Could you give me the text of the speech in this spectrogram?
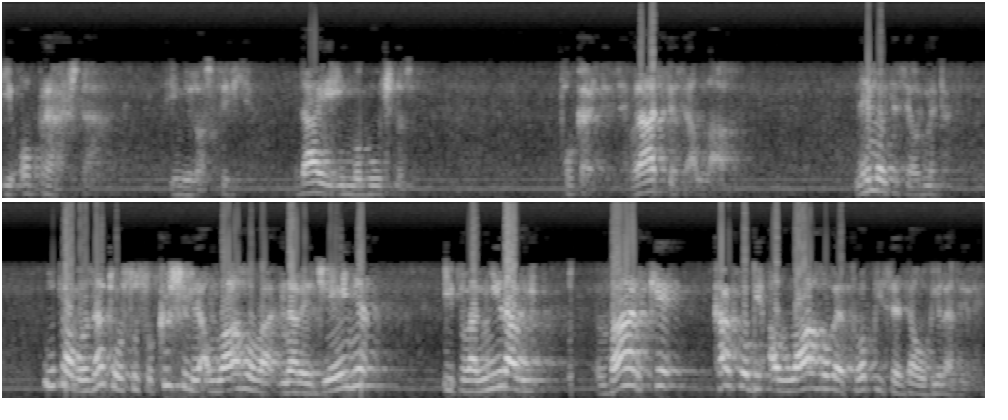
i oprašta i milostivije daje im mogućnost pokajte se, vratite se Allah nemojte se odmetati upravo zato što su kršili Allahova naređenja i planirali varke kako bi Allahove propise zaobilazili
